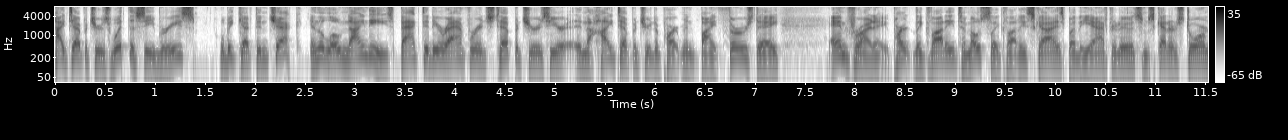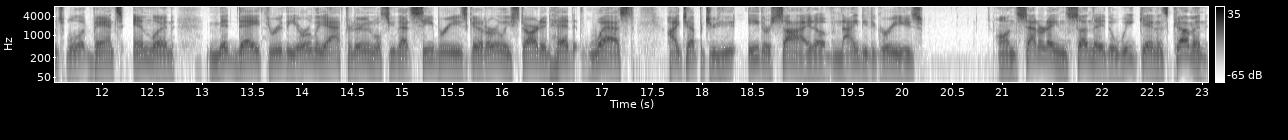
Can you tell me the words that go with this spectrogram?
High temperatures with the sea breeze will be kept in check in the low 90s. Back to near average temperatures here in the high temperature department by Thursday and Friday. Partly cloudy to mostly cloudy skies by the afternoon. Some scattered storms will advance inland midday through the early afternoon. We'll see that sea breeze get an early start and head west. High temperatures either side of 90 degrees. On Saturday and Sunday, the weekend is coming.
